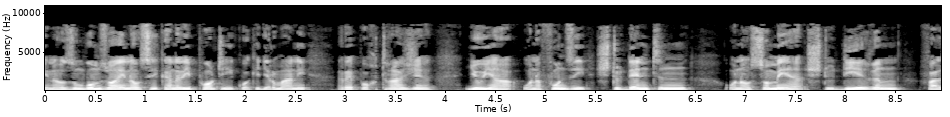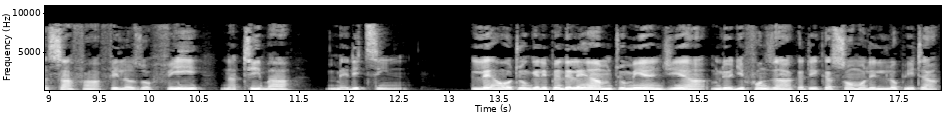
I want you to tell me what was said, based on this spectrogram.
inayozungumzwa inahusika na ripoti kwa kijerumani reportage juu ya wanafunzi studenten wanaosomea studieren falsafa filosofi na tiba medicin leo tungelipendelea mtumie njia mliojifunza katika somo lililopita.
